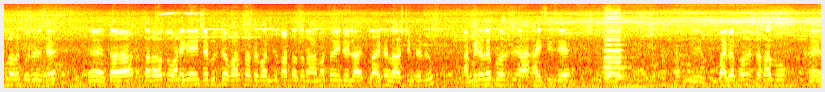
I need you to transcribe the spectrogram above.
প্লামেন্ট করে রয়েছে। হ্যাঁ তারা তারা তো অনেকে ইন্টারভিউ দিতে পারতেছে পারতেছে না, আমার তো এটাই লাইফে লাস্ট ইন্টারভিউ আমি এটালে প্রসেস আইসি যে বাইবার প্রসেসটা থাকব হ্যাঁ?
